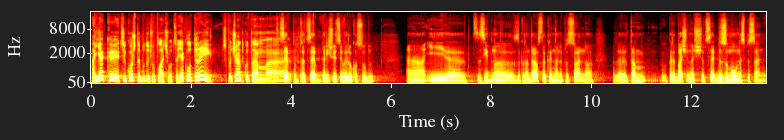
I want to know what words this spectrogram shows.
А як е, ці кошти будуть виплачуватися? Як лотереї? Спочатку там е, Це, це, вирішується вироку суду. І згідно законодавства кримінально-процесуального, там передбачено, що це безумовне списання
